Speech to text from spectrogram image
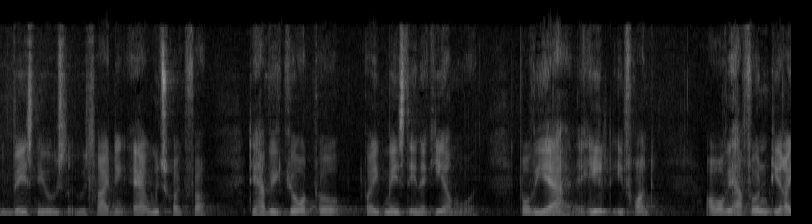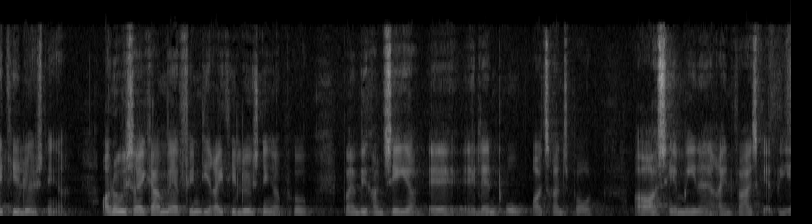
væsentlig udstrækning er udtryk for. Det har vi gjort på, på ikke mindst energiområdet, hvor vi er helt i front, og hvor vi har fundet de rigtige løsninger. Og nu er vi så i gang med at finde de rigtige løsninger på, hvordan vi håndterer øh, landbrug og transport. Og også her mener jeg rent faktisk, at vi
